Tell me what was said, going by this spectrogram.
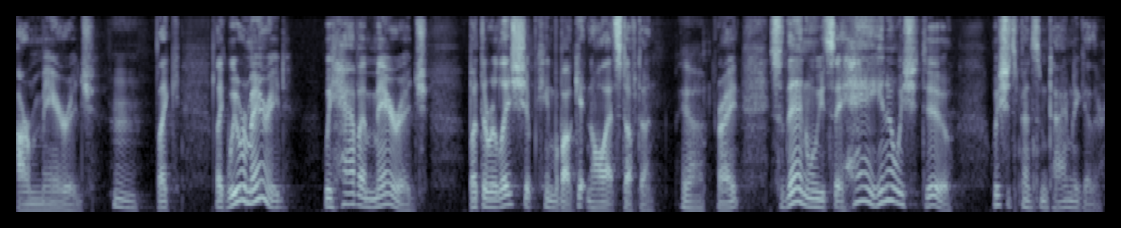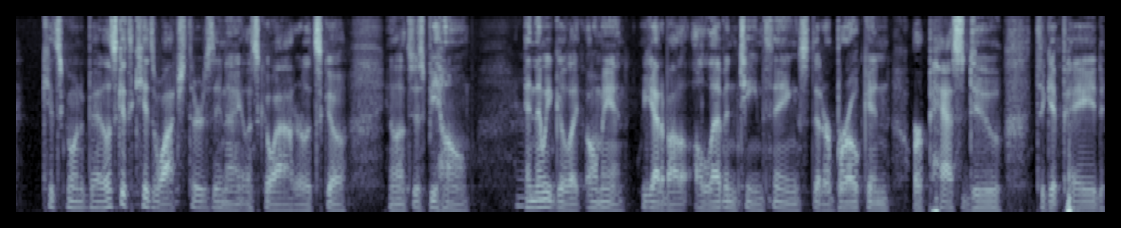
our marriage. Hmm. Like like we were married, we have a marriage, but the relationship came about getting all that stuff done, Yeah, right? So then we'd say, hey, you know what we should do? We should spend some time together. Kids are going to bed. Let's get the kids watch Thursday night. Let's go out or let's go, you know, let's just be home. Hmm. And then we go like, oh man, we got about 11 things that are broken or past due to get paid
